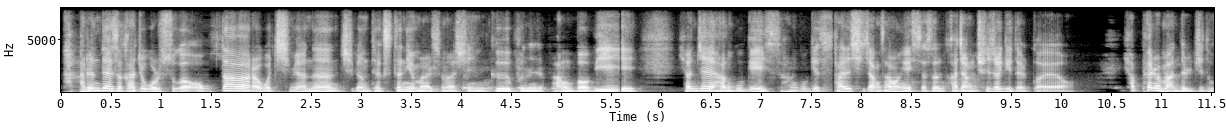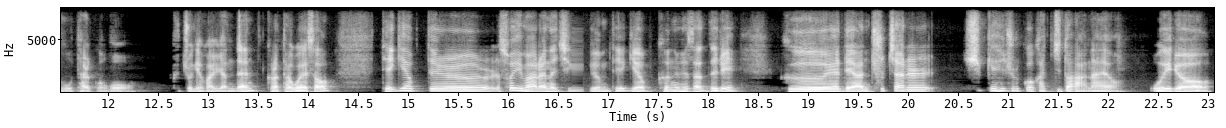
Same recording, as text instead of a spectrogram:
다른 데서 가져올 수가 없다라고 치면은 지금 덱스터님 말씀하신 그 분, 방법이 현재 한국에 있, 한국의 사- 시장 상황에 있어서 가장 최적이 될 거예요. 협회를 만들지도 못할 거고 그쪽에 관련된 그렇다고 해서 대기업들 소위 말하는 지금 대기업 큰 회사들이 그에 대한 출자를 쉽게 해줄 것 같지도 않아요. 오히려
